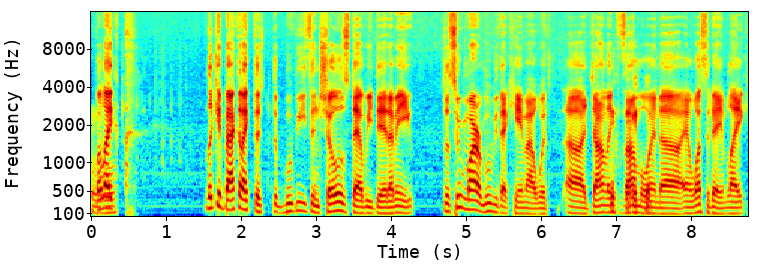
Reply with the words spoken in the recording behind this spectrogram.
But Mhm. like looking back at like the, the movies and shows that we did, I mean, the Super Mario movie that came out with uh John Leguizamo and uh and what's the name? Like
